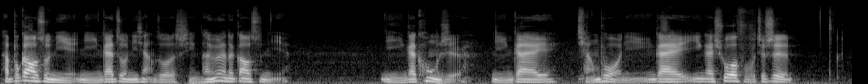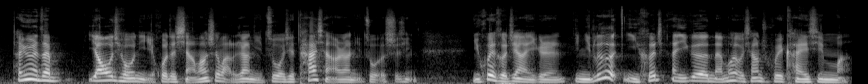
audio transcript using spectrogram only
他不告诉你你应该做你想做的事情，他永远都告诉你你应该控制、你应该强迫、你应该应该说服，就是他永远在要求你或者想方设法的让你做一些他想要让你做的事情。你会和这样一个人，你乐，你和这样一个男朋友相处会开心吗？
